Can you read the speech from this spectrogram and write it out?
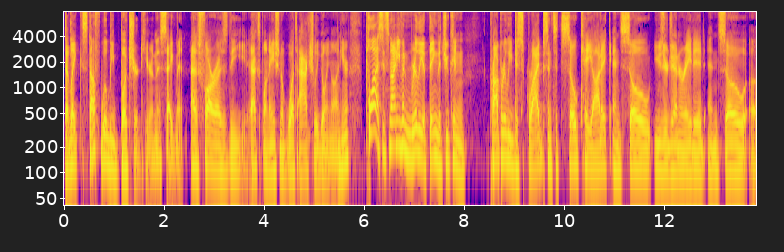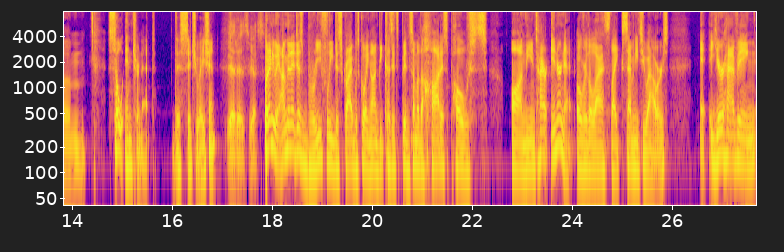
that like stuff will be butchered here in this segment as far as the explanation of what's actually going on here. Plus, it's not even really a thing that you can properly describe since it's so chaotic and so user generated and so um, so internet. This situation. Yeah, it is. Yes. But anyway, I'm going to just briefly describe what's going on because it's been some of the hottest posts on the entire internet over the last like 72 hours. Eh, You're having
